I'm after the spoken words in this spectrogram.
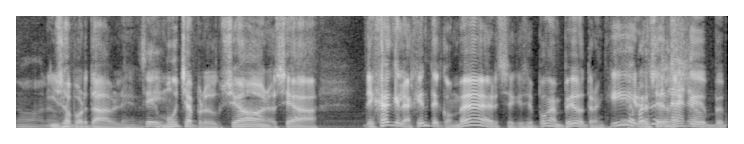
No, no. Insoportable. Sí. Mucha producción, o sea, deja que la gente converse, que se pongan pedo Sí, tranquilo. aparte o sea, los- tenés que-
